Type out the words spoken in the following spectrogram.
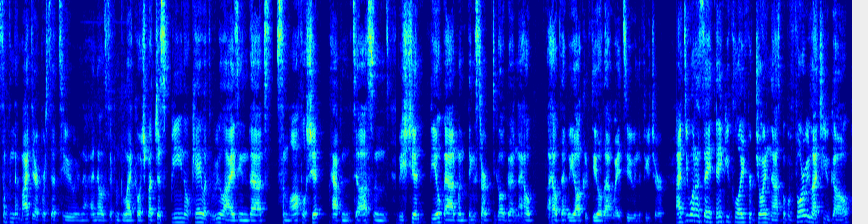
something that my therapist said too, and I know it's different from life coach, but just being okay with realizing that some awful shit happened to us, and we shouldn't feel bad when things start to go good. And I hope I hope that we all can feel that way too in the future. I do want to say thank you, Chloe, for joining us. But before we let you go,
